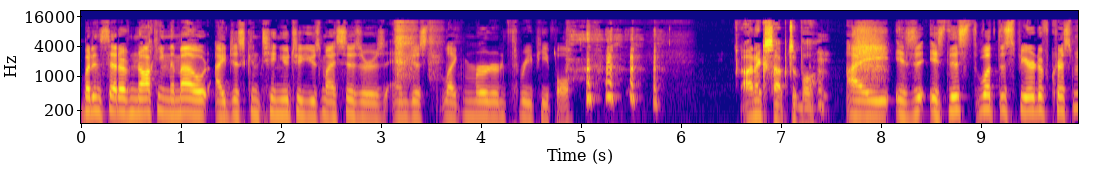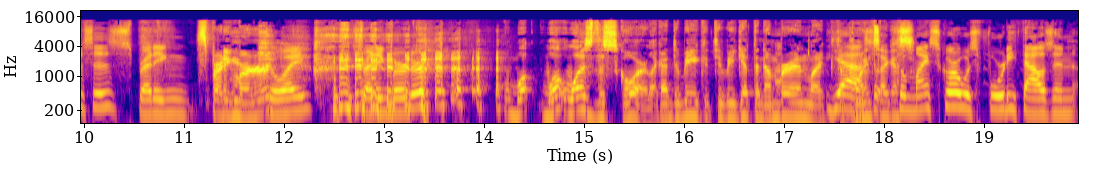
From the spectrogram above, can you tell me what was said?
But instead of knocking them out, I just continue to use my scissors and just like murdered three people. Unacceptable. I is it, is this what the spirit of Christmas is? Spreading Spreading murder. joy, spreading murder. What what was the score? Like, uh, did we did we get the number and like yeah, the points? so, I guess. so my score was forty thousand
